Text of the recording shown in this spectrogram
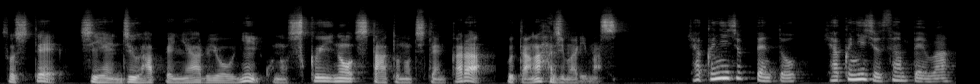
そして詩編18編にあるようにこの救いのスタートの地点から歌が始まります。120編と123編は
